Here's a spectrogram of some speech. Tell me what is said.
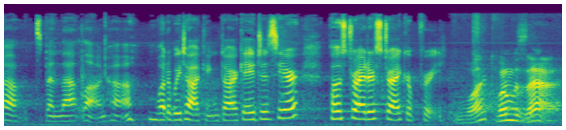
Oh, it's been that long, huh? What are we talking? Dark Ages here? Post writer strike or pre? What? When was that?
